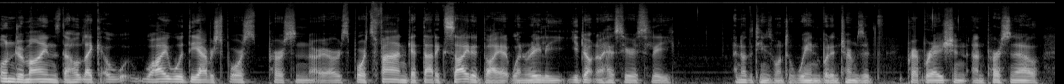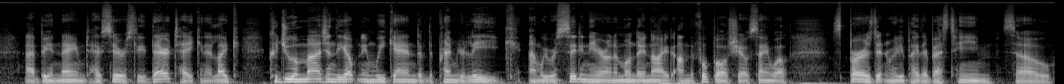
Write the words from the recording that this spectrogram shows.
undermines the whole. Like, uh, why would the average sports person or, or sports fan get that excited by it when really you don't know how seriously? The teams want to win, but in terms of preparation and personnel uh, being named, how seriously they're taking it. Like, could you imagine the opening weekend of the Premier League? And we were sitting here on a Monday night on the football show saying, well, Spurs didn't really play their best team, so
